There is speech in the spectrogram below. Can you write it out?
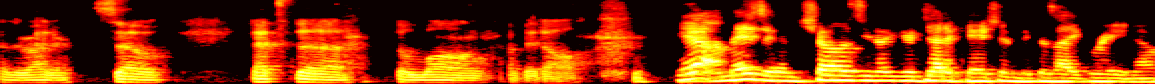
as a writer so that's the the long of it all yeah amazing and shows you know your dedication because i agree you know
